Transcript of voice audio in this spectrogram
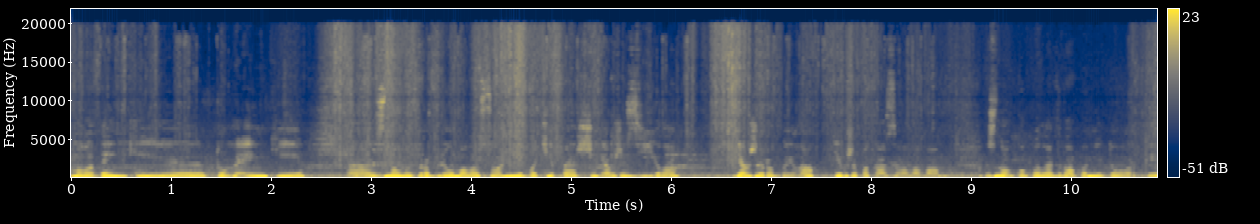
Молоденькі, тугенькі. Е, Знову зроблю малосольні, бо ті перші я вже з'їла. Я вже робила і вже показувала вам. Знов купила два помідорки,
